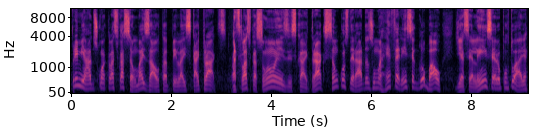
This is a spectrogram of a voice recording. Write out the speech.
premiados com a classificação mais alta pela Skytrax. As classificações Skytrax são consideradas uma referência global de excelência aeroportuária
